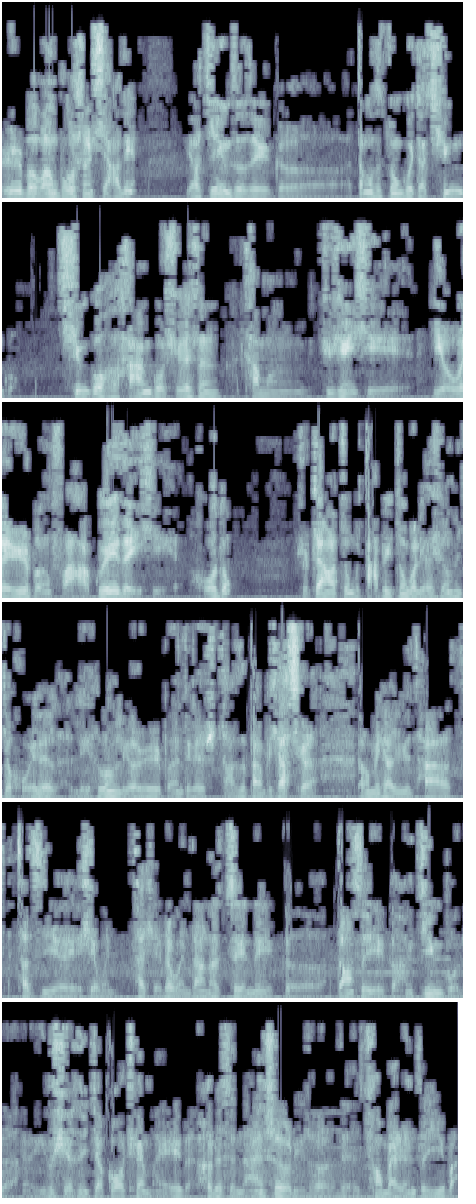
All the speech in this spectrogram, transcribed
日本文部省下令要禁止这个，当时中国叫清国。清国和韩国学生他们举行一些有违日本法规的一些活动。是这样，中国大批中国留学生就回来了。李叔同留日本，这个他是办不下去了，办不下去，他他自己也写文，他写的文章，呢在那个当时一个很进步的一个学生叫高天梅的，或者是南社里头的创办人之一吧，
